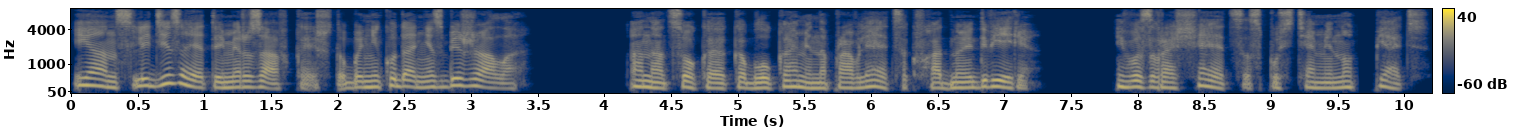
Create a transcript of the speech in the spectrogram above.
Ян, следи за этой мерзавкой, чтобы никуда не сбежала. Она, цокая каблуками, направляется к входной двери и возвращается спустя минут пять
